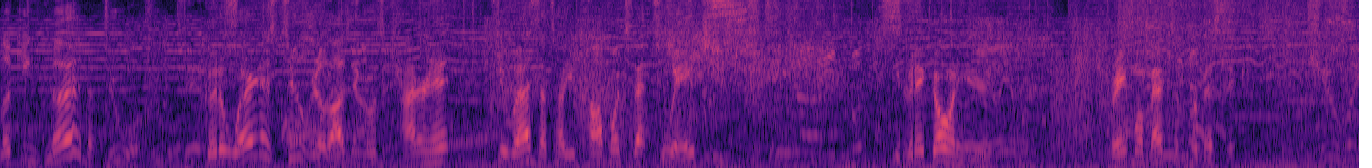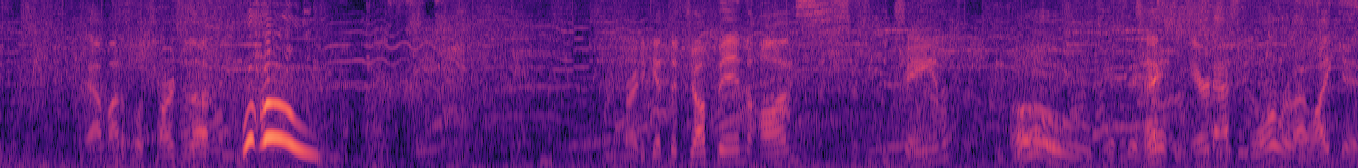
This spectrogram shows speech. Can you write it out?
Looking good. Good awareness too, realizing it was counter hit, QS, that's how you combo into that 2H. Keeping it going here. Great momentum for Mystic. Yeah, might as well charge it up. Woohoo! Try to get the jump in on the chain. Oh, gets the hit. Air dash forward, I like it.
